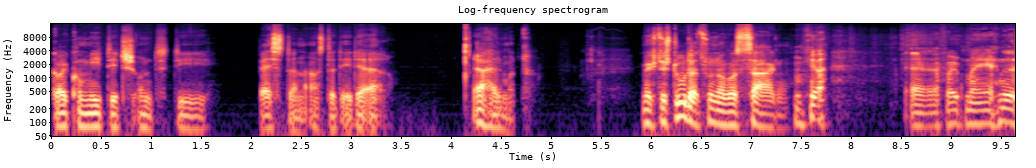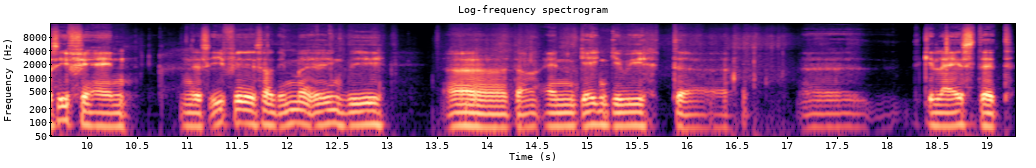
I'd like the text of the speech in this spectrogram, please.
Gojko Mitic und die Western aus der DDR. Ja, Helmut. Möchtest du dazu noch was sagen? Ja, äh, da fällt mir eigentlich nur das IFI ein. Und das IFI, das hat immer irgendwie äh, da ein Gegengewicht äh, geleistet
